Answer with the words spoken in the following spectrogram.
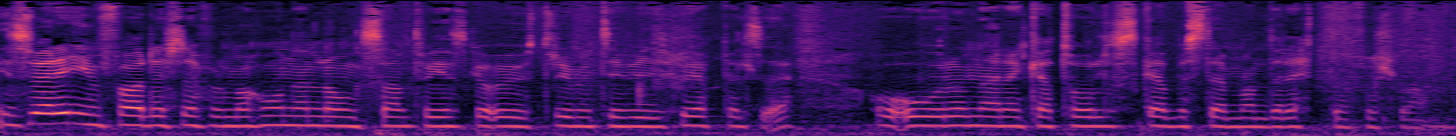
I Sverige infördes reformationen långsamt vilket gav utrymme till vidskepelse och oron när den katolska bestämmande rätten försvann.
